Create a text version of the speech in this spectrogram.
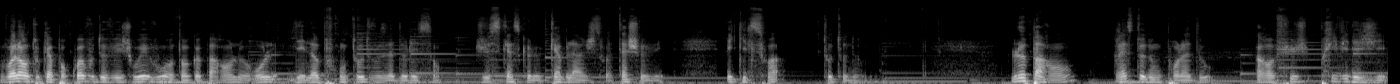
Voilà en tout cas pourquoi vous devez jouer, vous, en tant que parent, le rôle des lobes frontaux de vos adolescents, jusqu'à ce que le câblage soit achevé et qu'il soit autonome. Le parent reste donc pour l'ado un refuge privilégié,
